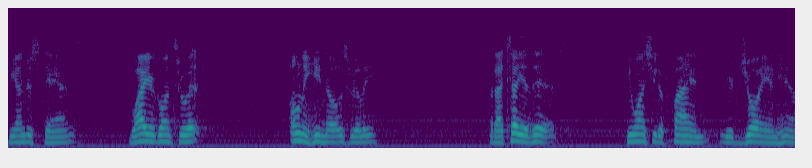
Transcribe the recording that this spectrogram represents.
He understands why you're going through it. Only He knows, really. But I tell you this He wants you to find your joy in Him.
